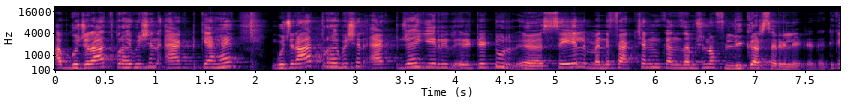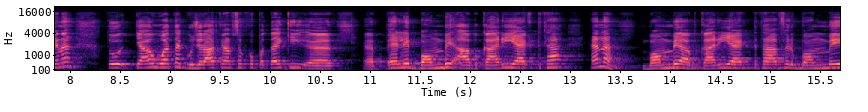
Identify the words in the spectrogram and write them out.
अब गुजरात प्रोहिबिशन एक्ट क्या है? गुजरात प्रोहिबिशन एक्ट जो है, ये related to sale manufacture consumption of liquor से रिलेटेड है, ठीक है ना? तो क्या हुआ था, गुजरात में आप सबको पता है कि पहले बॉम्बे आबकारी एक्ट था, है ना? बॉम्बे आबकारी एक्ट था, फिर बॉम्बे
